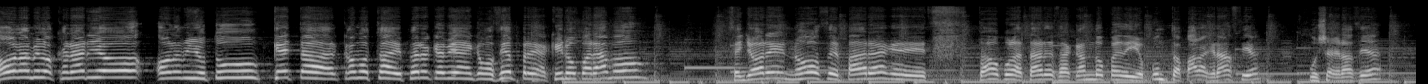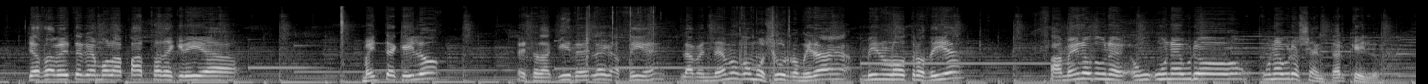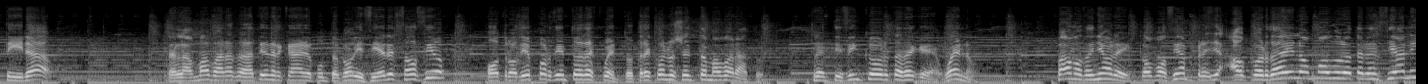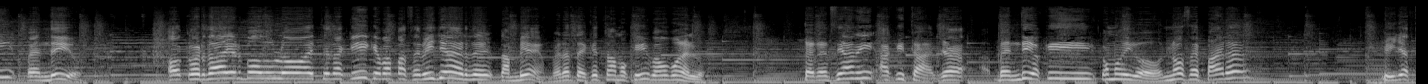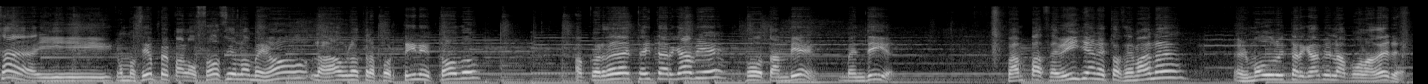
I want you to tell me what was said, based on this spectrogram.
Hola amigos canarios, hola mi YouTube, ¿qué tal? ¿Cómo estáis? Espero que bien, como siempre, aquí no paramos. Señores, no se para, que estamos por la tarde sacando pedidos. Punta para, gracias, muchas gracias. Ya sabéis, tenemos la pasta de cría 20 kilos. Esta de aquí de Legacy, ¿eh? La vendemos como churro. Mira, vino los otros días a menos de un, e- un- un euro, un euro 80 el kilo. Tirado. Es la más barata de la tienda del canario.com. Y si eres socio, otro 10% de descuento. 3,80 más barato. 35 euros te queda. Bueno, vamos señores, como siempre, ya acordáis los módulos Terenciani vendidos. ¿Acordáis el módulo este de aquí que va para Sevilla? El de, también, espérate, que estamos aquí, vamos a ponerlo. Terenciani, aquí está, ya vendido aquí, como digo, no se para. Y ya está, y como siempre para los socios lo mejor, las aulas transportines, todo. ¿Acordáis de esta Itargavie? Pues también, vendía. Van para Sevilla en esta semana, el módulo Itargavie en las voladeras.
